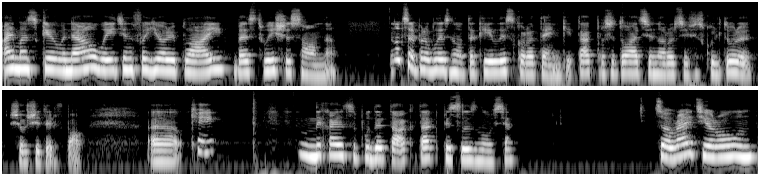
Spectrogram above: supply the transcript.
I must go now, waiting for your reply. Best wishes, Anna. Ну, це приблизно такий лист коротенький, так, про ситуацію на році фізкультури, що вчитель впав. Е, окей. Нехай це буде так, так, підслизнувся. So write your own,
